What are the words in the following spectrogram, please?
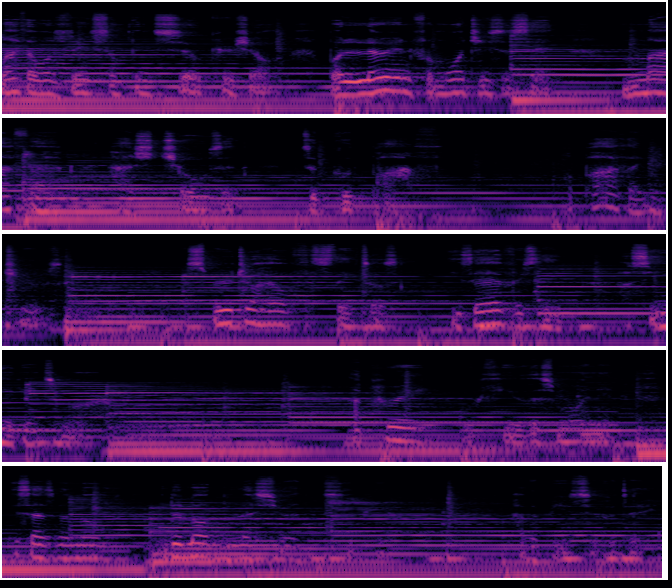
Martha was doing something so crucial. But learn from what Jesus said. Martha has chosen the good path. What path are you choosing? Your spiritual health status is everything. I'll see you again tomorrow. I pray with you this morning. This has been long. The Lord bless you and keep you. Day.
